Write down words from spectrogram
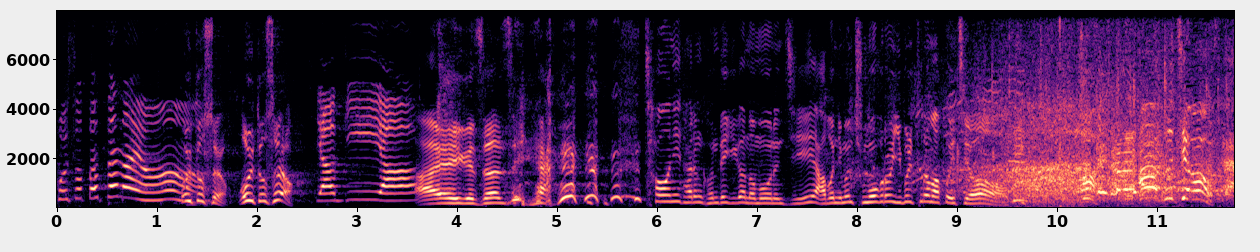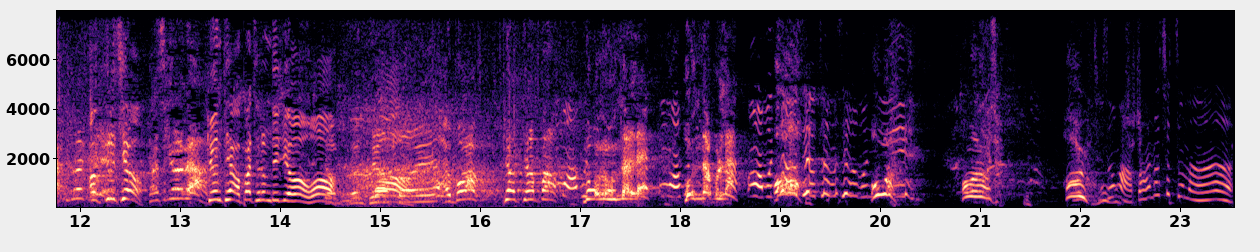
벌써 떴잖아요. 어디 떴어요? 어디 떴어요? 여기요. 아이고, 선생님. 차원이 다른 건데기가 넘어오는지 아버님은 주먹으로 입을 틀어막고 있지요 아, 아 그렇지요 아 그렇지요 다시 그러나! 변태 아빠처럼 되죠 와. 변태 아빠의, 아, 뭐? 변태 아빠! 너 오늘 혼날래? 혼나볼래? 어, 아버지 참으세요, 참으세요, 아버님. 어머, 어머, 아이고. 재성아, 아빠 화나셨잖아.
